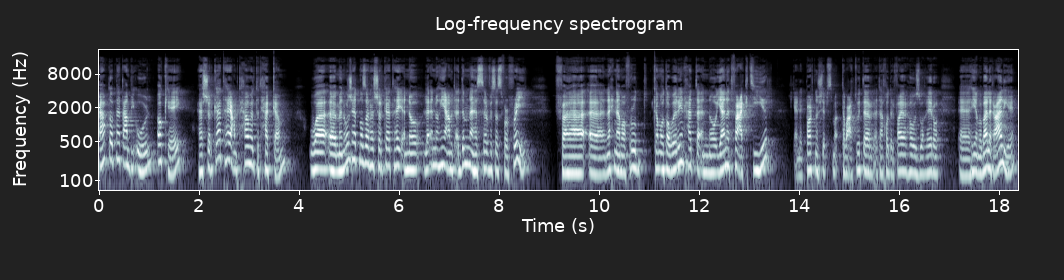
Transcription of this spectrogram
App.net عم بيقول okay هالشركات هاي عم تحاول تتحكم ومن وجهة نظر هالشركات هي إنه لأنه هي عم تقدم لنا هال services for free فنحن مفروض كمطورين حتى إنه يا ندفع كثير يعني ال partnerships تبع تويتر لتاخذ ال fire hose وغيره آه، هي مبالغ عالية.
